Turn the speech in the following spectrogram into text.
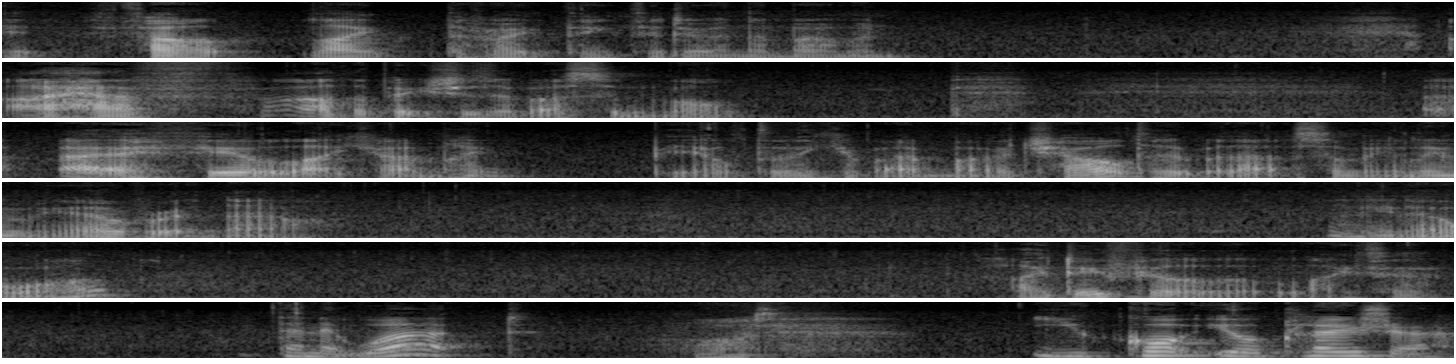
It felt like the right thing to do in the moment. I have other pictures of us, and well, I I feel like I might be able to think about my childhood without something looming over it now. And you know what? I do feel a little lighter. Then it worked. What? You got your closure.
